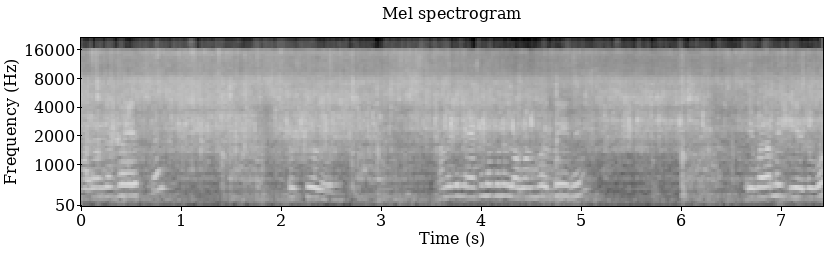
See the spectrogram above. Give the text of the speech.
ভাজা ভাজা হয়ে এসছে। তো চলুন। আমি কিন্তু এখনও কোনো লবণ হয়ে দিইনি। এবার আমি দিয়ে দেবো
